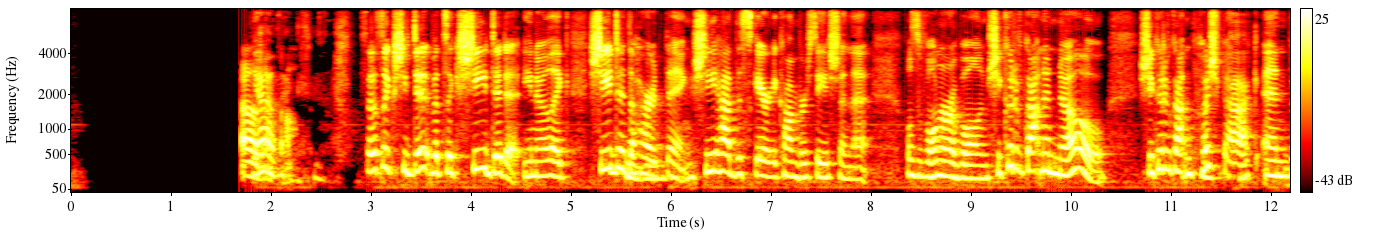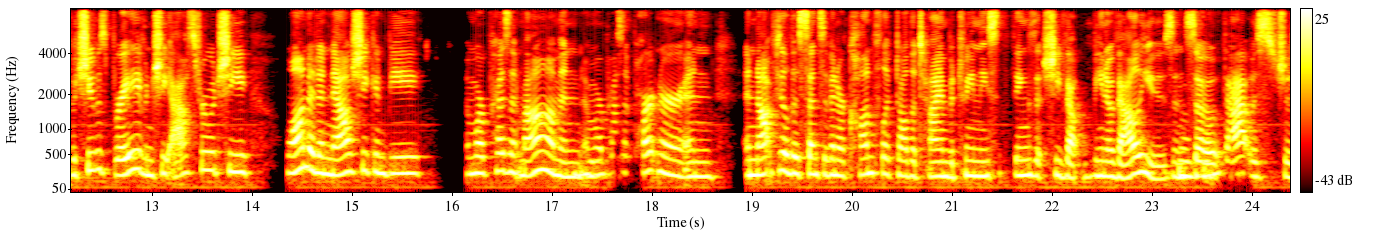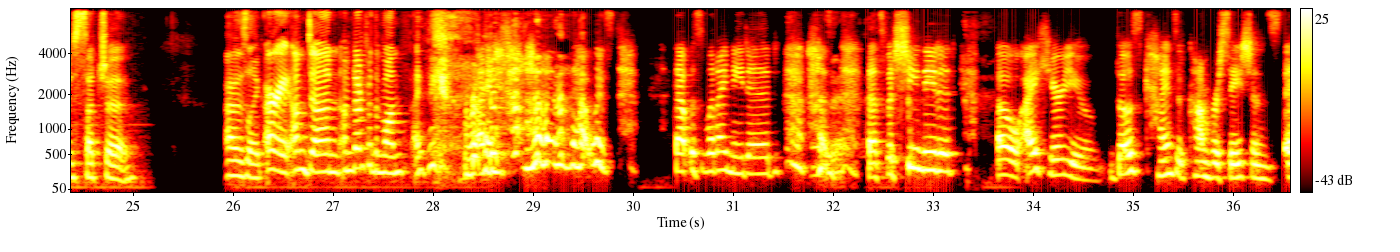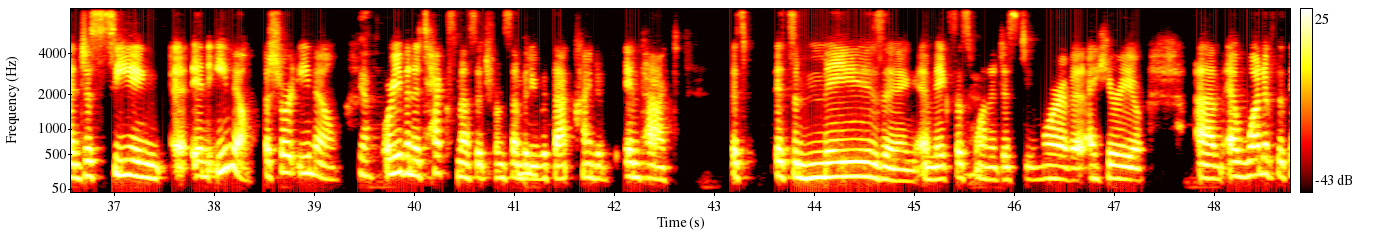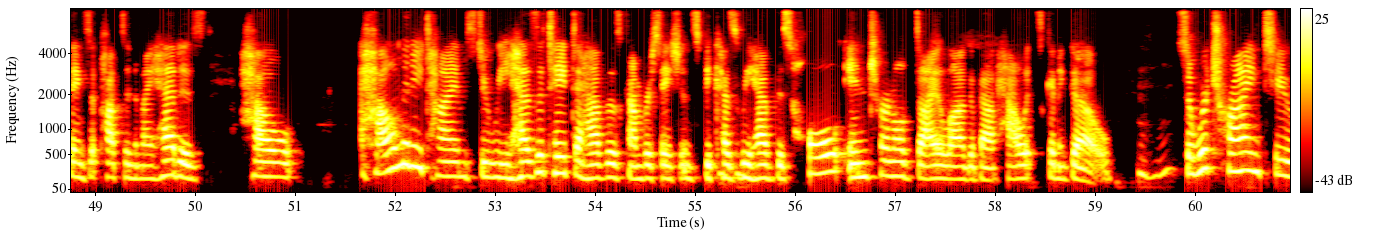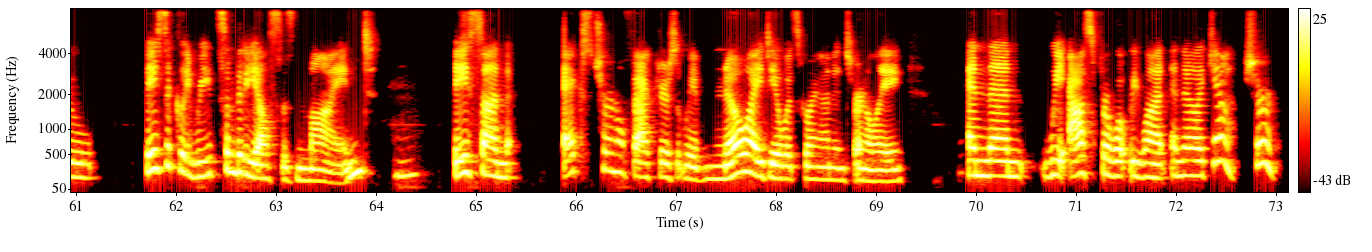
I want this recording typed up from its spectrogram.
Oh, yeah, like, awesome. So it's like she did, it, but it's like she did it, you know, like she did the mm-hmm. hard thing. She had the scary conversation that was vulnerable and she could have gotten a no. She could have gotten mm-hmm. pushback and but she was brave and she asked for what she wanted and now she can be a more present mom and mm-hmm. a more mm-hmm. present partner and and not feel this sense of inner conflict all the time between these things that she you know values. And so mm-hmm. that was just such a I was like, all right, I'm done. I'm done for the month. I think. right. that was that was what I needed. That's, That's, what she needed. Oh, I hear you. Those kinds of conversations and just seeing an email, a short email, yeah. or even a text message from somebody mm-hmm. with that kind of impact. It's it's amazing. It makes us yeah. want to just do more of it. I hear you. Um, and one of the things that popped into my head is how how many times do we hesitate to have those conversations because we have this whole internal dialogue about how it's going to go? Mm-hmm. So we're trying to basically read somebody else's mind mm-hmm. based on external factors that we have no idea what's going on internally. And then we ask for what we want, and they're like, yeah, sure.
